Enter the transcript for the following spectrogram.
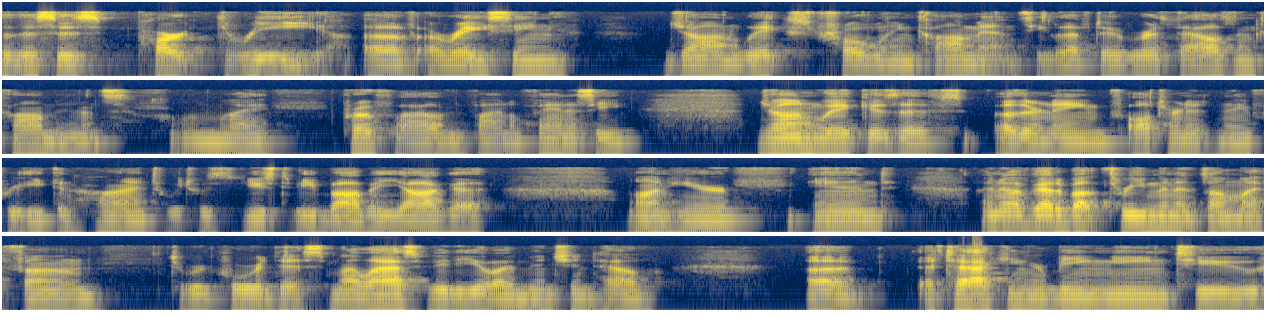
So this is part three of erasing John Wick's trolling comments. He left over a thousand comments on my profile in Final Fantasy. John Wick is a other name, alternative name for Ethan Hunt, which was used to be Baba Yaga on here. And I know I've got about three minutes on my phone to record this. My last video I mentioned how uh, attacking or being mean to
